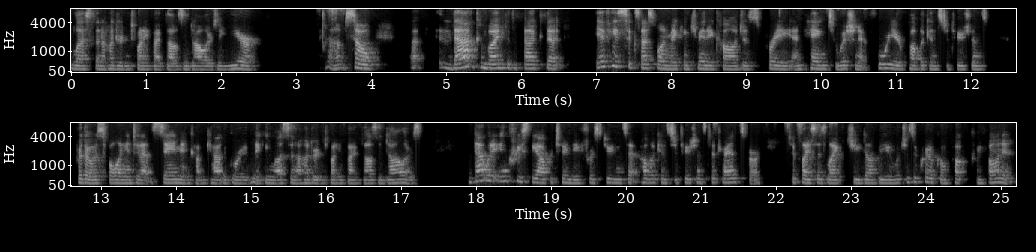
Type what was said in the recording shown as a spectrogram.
less than $125,000 a year. Um, so uh, that combined with the fact that if he's successful in making community colleges free and paying tuition at four-year public institutions for those falling into that same income category of making less than $125,000, that would increase the opportunity for students at public institutions to transfer to places like GW, which is a critical comp- component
